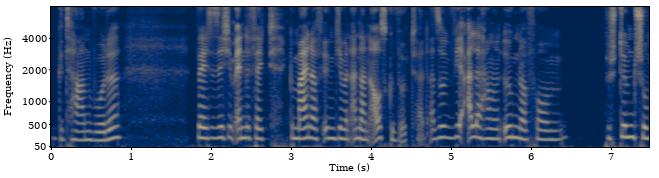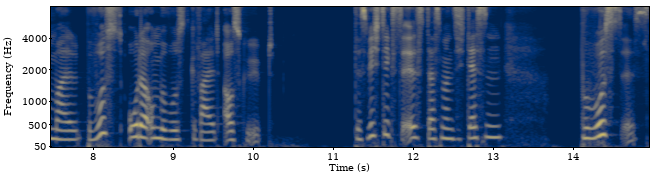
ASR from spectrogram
getan wurde welche sich im Endeffekt gemein auf irgendjemand anderen ausgewirkt hat. Also wir alle haben in irgendeiner Form bestimmt schon mal bewusst oder unbewusst Gewalt ausgeübt. Das Wichtigste ist, dass man sich dessen bewusst ist.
